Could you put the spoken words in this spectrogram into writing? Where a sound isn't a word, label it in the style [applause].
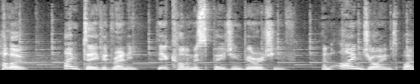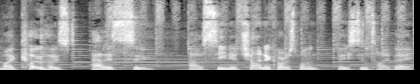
Hello, I'm David Rennie, The Economist Beijing Bureau Chief, and I'm joined by my co host Alice Su, our senior China correspondent based in Taipei.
